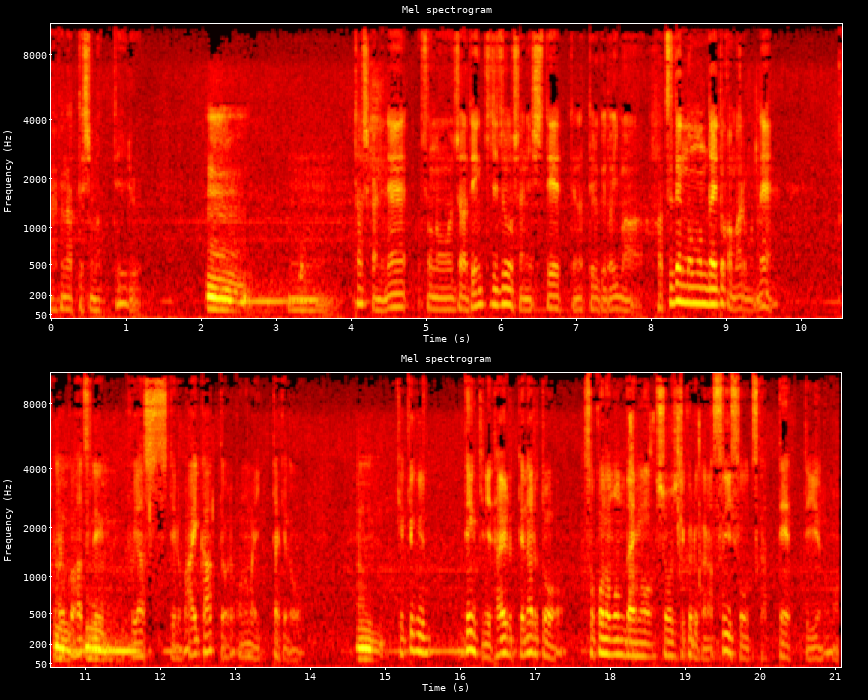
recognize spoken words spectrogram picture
う、なくなってしまっている。うん。確かにね、その、じゃあ電気自動車にしてってなってるけど、今、発電の問題とかもあるもんね。火力発電増やしてる場合かって俺この前言ったけど、うん。結局電気に頼るってなるとそこの問題も生じてくるから水素を使ってっていうのも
